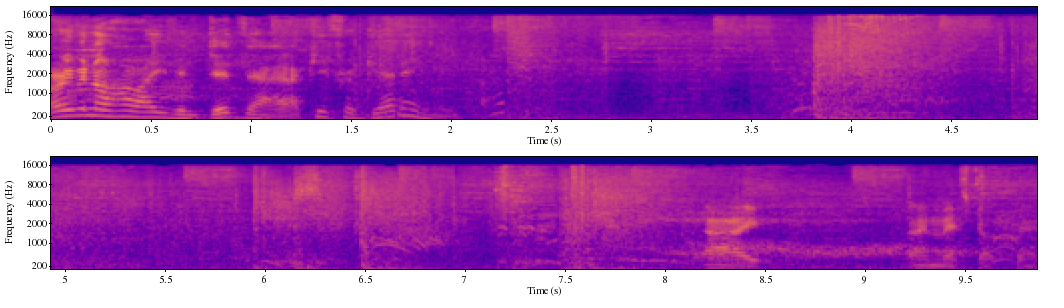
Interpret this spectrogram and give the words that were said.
Don't even know how I even did that. I keep forgetting. I I messed up there.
